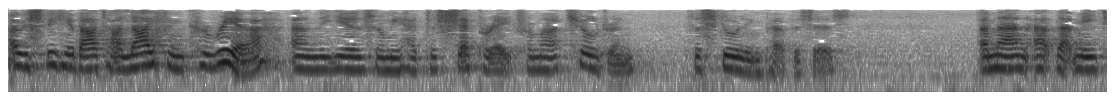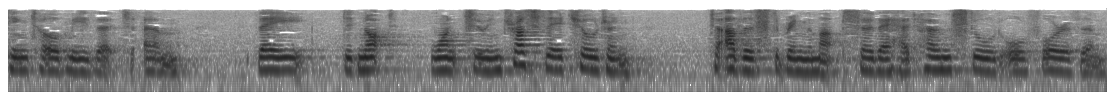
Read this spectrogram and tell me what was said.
I was speaking about our life and career and the years when we had to separate from our children for schooling purposes. A man at that meeting told me that um, they did not want to entrust their children to others to bring them up, so they had homeschooled all four of them.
